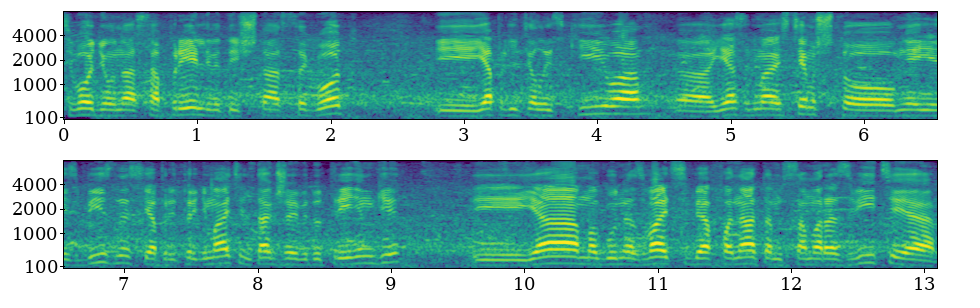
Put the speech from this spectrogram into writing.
Сегодня у нас апрель 2016 год, и я прилетел из Киева. Э, Я занимаюсь тем, что у меня есть бизнес, я предприниматель, также я веду тренинги. И я могу назвать себя фанатом саморазвития.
